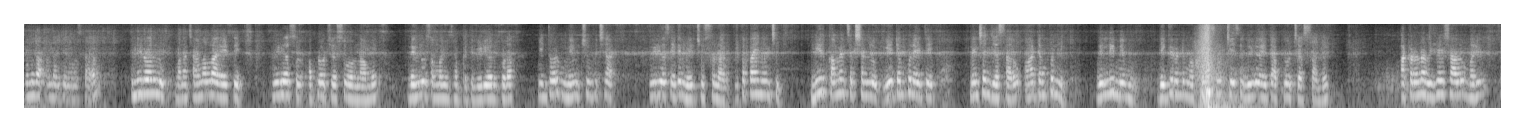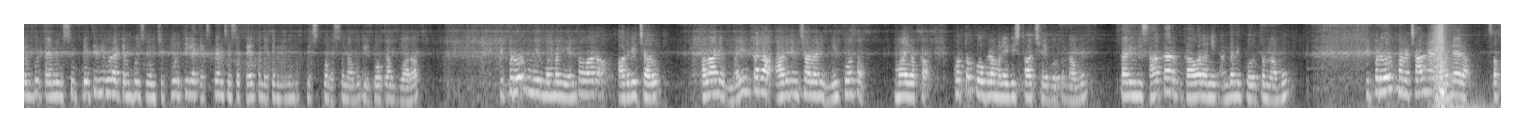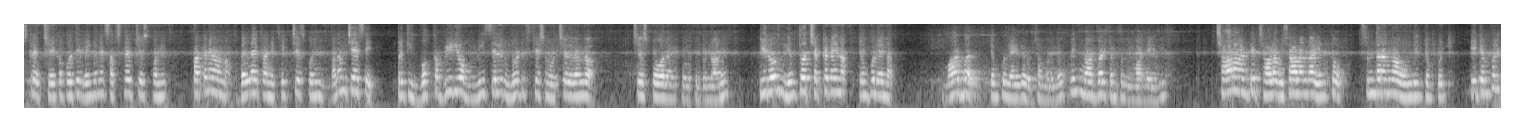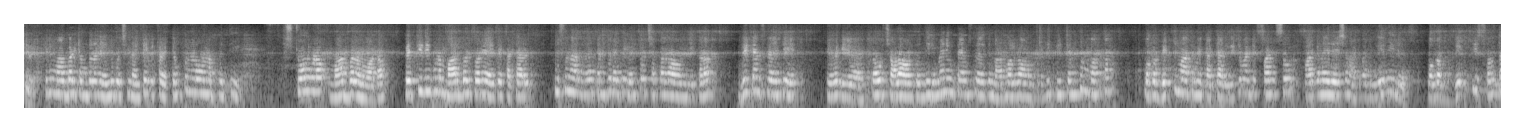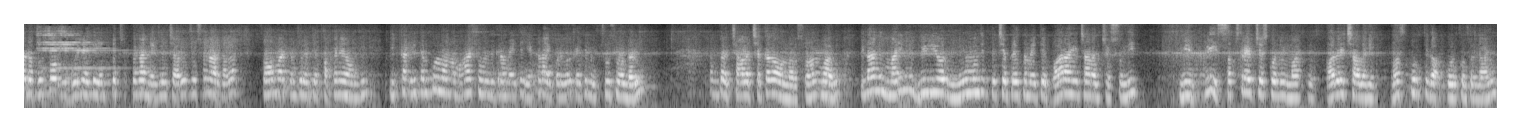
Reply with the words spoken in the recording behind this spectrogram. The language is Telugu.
ముందుగా అందరికీ నమస్కారం. ఇన్ని రోజులు మన ఛానల్లో అయితే వీడియోస్ అప్లోడ్ చేస్తూ ఉన్నాము. బెంగళూరు సంబంధించిన ప్రతి వీడియోలు కూడా. ఇంతవరకు మేము చూపించిన వీడియోస్ అయితే మీరు చూస్తున్నారు. ఇకపై నుంచి మీరు కామెంట్ సెక్షన్లో ఏ టెంపుల్ అయితే మెన్షన్ చేస్తారో ఆ టెంపుల్ని వెళ్ళి మేము దగ్గరుండి మొత్తం షూట్ చేసి వీడియో అయితే అప్లోడ్ చేస్తాము. అక్కడ ఉన్న విశేషాలు మరియు టెంపుల్ టైమింగ్స్ ప్రతిదీ కూడా టెంపుల్స్ గురించి పూర్తిగా ఎక్స్ప్లెయిన్ చేసే ప్రయత్నం అయితే మేము తీసుకొని వస్తున్నాము ఈ ప్రోగ్రామ్ ద్వారా. ఇప్పటి వరకు మీరు మమ్మల్ని ఎంతవరకు ఆదరించారు అలానే మరింతగా ఆదరించాలని మీకోసం మా యొక్క కొత్త ప్రోగ్రామ్ అనేది స్టార్ట్ చేయబోతున్నాము. దానికి మీ సహకారం కావాలని అందరినీ కోరుతున్నాము. ఇప్పటి వరకు మన ఛానల్ ఎవరినైనా సబ్స్క్రైబ్ చేయకపోతే వెంటనే సబ్స్క్రైబ్ చేసుకొని పక్కనే ఉన్న బెల్ ఐకాన్ని క్లిక్ చేసుకొని మనం చేసే ప్రతి ఒక్క వీడియో మీ సెల్కి నోటిఫికేషన్ వచ్చే విధంగా చేసుకోవాలని కోరుకుంటున్నాను. ఈరోజు ఎంతో చక్కటైన టెంపుల్ అయిన మార్బల్ టెంపుల్ అయితే వచ్చాం మనము. పింక్ మార్బల్ టెంపుల్ అనమాట ఇది. చాలా అంటే చాలా విశాలంగా ఎంతో సుందరంగా ఉంది టెంపుల్. ఈ టెంపుల్కి పింక్ మార్బల్ టెంపుల్ అని ఎందుకు వచ్చిందంటే ఇక్కడ టెంపుల్లో ఉన్న ప్రతి స్టోన్ కూడా మార్బల్ అన్నమాట. ప్రతిదీ కూడా మార్బల్ తోనే అయితే కట్టారు. చూస్తున్నారు కదా టెంపుల్ అయితే ఎంతో చక్కగా ఉంది ఇక్కడ. వీకెండ్స్లో అయితే క్రౌడ్ చాలా ఉంటుంది. రిమైనింగ్ టైమ్స్లో అయితే నార్మల్గా ఉంటుంది. ఈ టెంపుల్ మొత్తం ఒక వ్యక్తి మాత్రమే కట్టారు. ఎటువంటి ఫండ్స్ ఆర్గనైజేషన్ అటువంటి ఏదీ లేదు. ఒక వ్యక్తి సొంత డబ్బుతో ఈ గుడిని అయితే ఎంతో చక్కగా నిర్మించారు. చూస్తున్నారు కదా సోమవారి టెంపుల్ అయితే పక్కనే ఉంది. ఇక్కడ ఈ టెంపుల్లో ఉన్న మహాశివుని విగ్రహం అయితే ఎక్కడ ఇప్పటి వరకు అయితే మీరు చూసి ఉండరు. అంతా చాలా చక్కగా ఉన్నారు స్వామివారు. ఇలాంటి మరిన్ని వీడియోలు మీ ముందుకు తెచ్చే ప్రయత్నం అయితే వారాహి ఛానల్ చేస్తుంది. మీరు ప్లీజ్ సబ్స్క్రైబ్ చేసుకొని మాకు ఆదరించాలని మనస్ఫూర్తిగా కోరుకుంటున్నాను.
